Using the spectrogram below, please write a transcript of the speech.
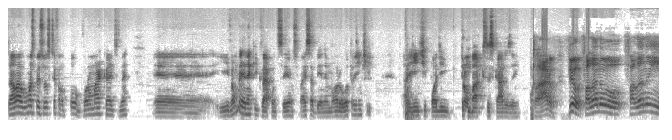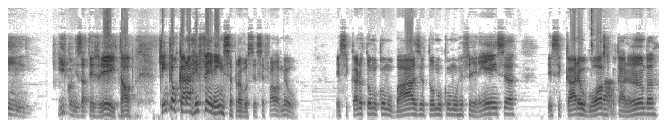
são algumas pessoas que você fala, pô, foram marcantes, né? É, e vamos ver, né, o que, vai acontecer. Você vai saber, né? Uma hora ou outra a gente, a gente pode trombar com esses caras aí. Claro. Viu, falando, falando em ícones da TV e tal, quem que é o cara referência para você? Você fala, meu, esse cara eu tomo como base, eu tomo como referência, esse cara eu gosto ah, pra caramba.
